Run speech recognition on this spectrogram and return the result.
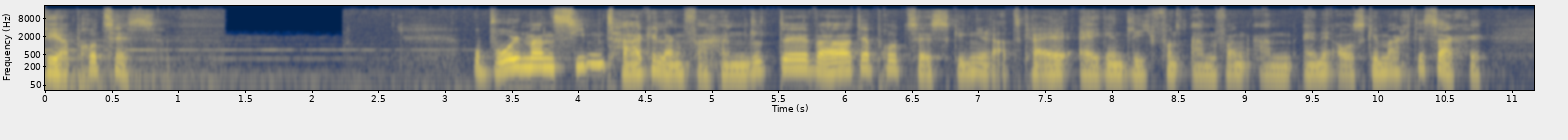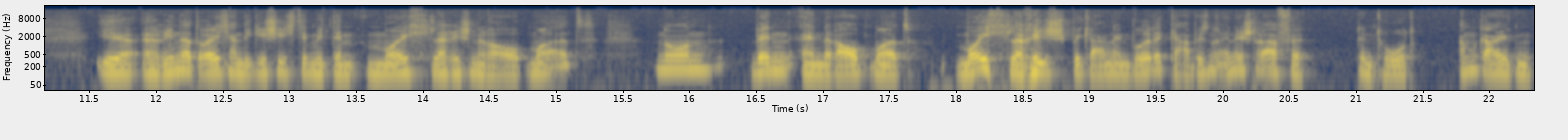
Der Prozess obwohl man sieben Tage lang verhandelte, war der Prozess gegen Radkay eigentlich von Anfang an eine ausgemachte Sache. Ihr erinnert euch an die Geschichte mit dem meuchlerischen Raubmord? Nun, wenn ein Raubmord meuchlerisch begangen wurde, gab es nur eine Strafe, den Tod am Galgen.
